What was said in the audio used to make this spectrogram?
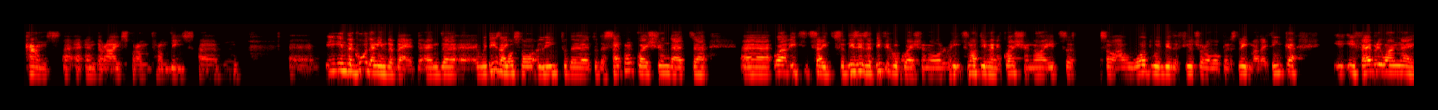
comes and derives from, from these. Um, uh, in the good and in the bad. And uh, with this, I also link to the to the second question that. Uh, well, it's, it's, it's, so this is a difficult question, or it's not even a question. No, it's so what will be the future of OpenStreetMap? I think if everyone uh,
